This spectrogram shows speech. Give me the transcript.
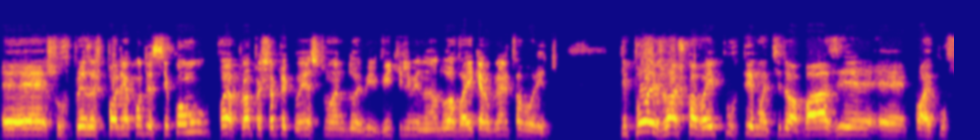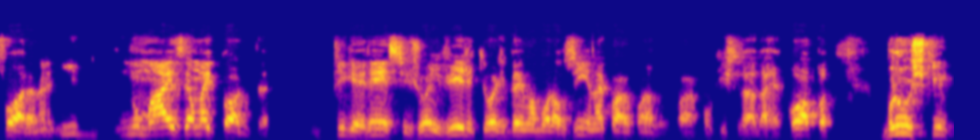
é, surpresas podem acontecer, como foi a própria Chapecoense no ano de 2020, eliminando o Havaí, que era o grande favorito. Depois, eu acho que o Havaí, por ter mantido a base, é, corre por fora. Né? E, no mais, é uma incógnita. Figueirense, Joinville, que hoje ganha uma moralzinha né, com, a, com, a, com a conquista da, da, Recopa. Brusque,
